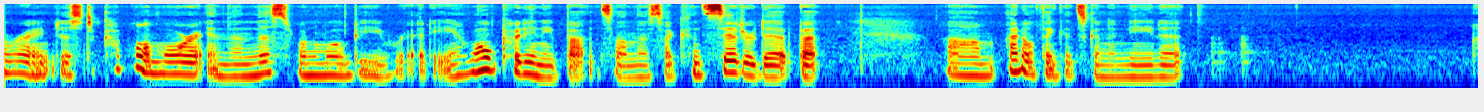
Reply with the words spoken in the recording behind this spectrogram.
Alright, just a couple more and then this one will be ready. I won't put any buttons on this. I considered it, but um, I don't think it's going to need it.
